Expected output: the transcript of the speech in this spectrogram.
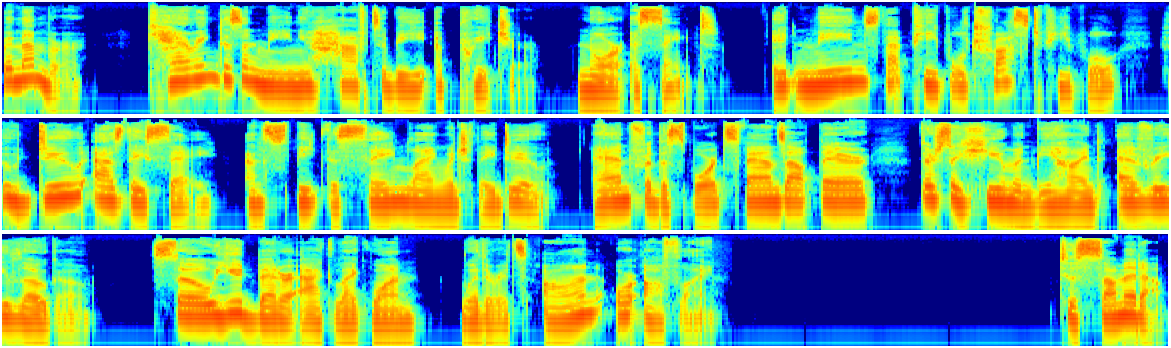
Remember, caring doesn't mean you have to be a preacher nor a saint. It means that people trust people who do as they say and speak the same language they do. And for the sports fans out there, there's a human behind every logo. So you'd better act like one, whether it's on or offline. To sum it up,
